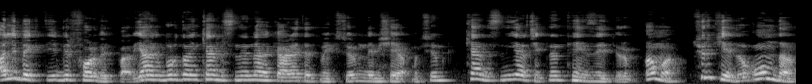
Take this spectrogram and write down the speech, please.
Ali Bek diye bir forvet var. Yani buradan kendisine ne hakaret etmek istiyorum ne bir şey yapmak istiyorum. Kendisini gerçekten tenzih ediyorum. Ama Türkiye'de ondan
